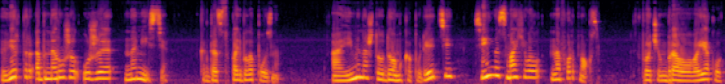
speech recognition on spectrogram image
Вертер обнаружил уже на месте, когда отступать было поздно. А именно, что дом Капулетти сильно смахивал на Форт Нокс. Впрочем, бравого вояку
